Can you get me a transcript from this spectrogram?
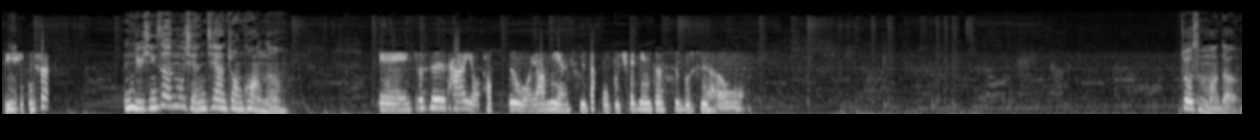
旅行社，嗯旅行社目前现在状况呢？诶、就是他有通知我要面试，但我不确定这适不适合我。做什么的？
